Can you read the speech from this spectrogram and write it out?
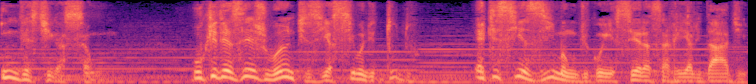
investigação. O que desejo antes e acima de tudo é que se eximam de conhecer essa realidade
